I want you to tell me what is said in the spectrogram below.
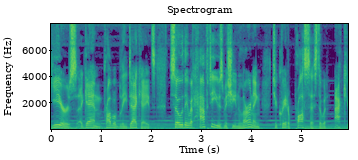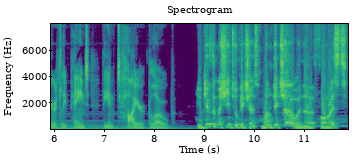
years, again, probably decades, so they would have to use machine learning to create a process that would accurately paint the entire globe. You give the machine two pictures one picture with a forest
